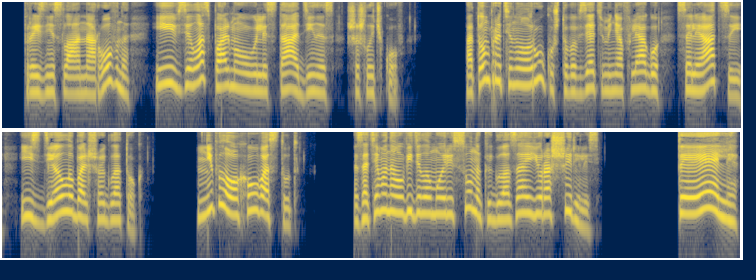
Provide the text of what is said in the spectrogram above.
— произнесла она ровно и взяла с пальмового листа один из шашлычков. Потом протянула руку, чтобы взять у меня флягу с алиацией, и сделала большой глоток. «Неплохо у вас тут». Затем она увидела мой рисунок, и глаза ее расширились. «Телли,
